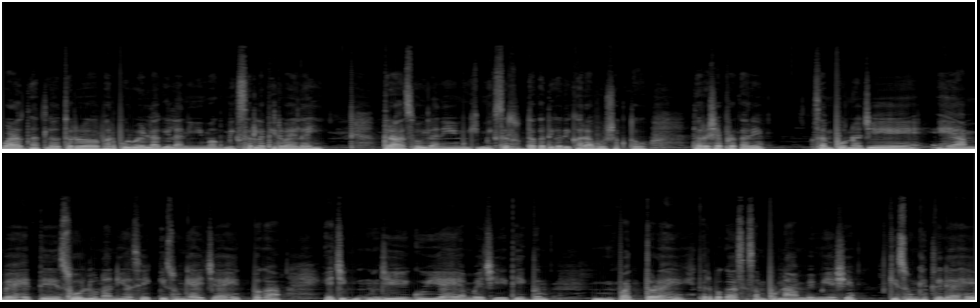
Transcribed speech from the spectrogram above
वाळत घातलं तर भरपूर वेळ लागेल आणि मग मिक्सरला फिरवायलाही त्रास होईल आणि मिक्सरसुद्धा कधी कधी खराब होऊ शकतो. तर अशा प्रकारे संपूर्ण जे हे आंबे आहेत ते सोलून आणि असे किसून घ्यायचे आहेत. बघा याची जी गुई आहे आंब्याची ती एकदम पातळ आहे. तर बघा असे संपूर्ण आंबे मी असे किसून घेतलेले आहे.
